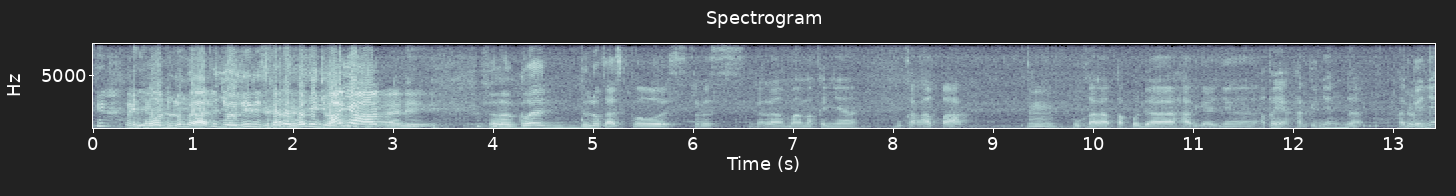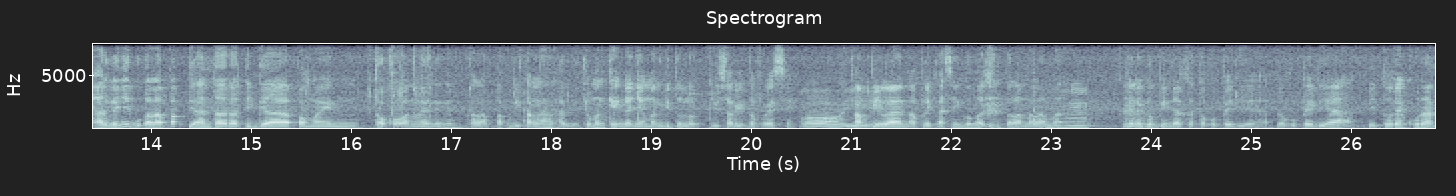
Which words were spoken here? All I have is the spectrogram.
oh dulu nggak ada jual diri sekarang banyak jual. Banyak. Kalau gue dulu kaskus terus nggak lama makanya buka lapak Hmm. buka lapak udah harganya apa ya harganya enggak harganya harganya buka lapak di antara tiga pemain toko online ini buka lapak di tengah harga cuman kayak nggak nyaman gitu loh user interface nya Oh iya. tampilan aplikasinya gue nggak suka lama-lama Hmm. Akhirnya gue pindah ke Tokopedia. Tokopedia fiturnya kurang,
